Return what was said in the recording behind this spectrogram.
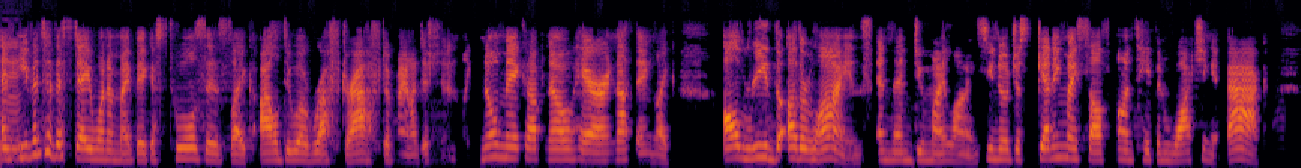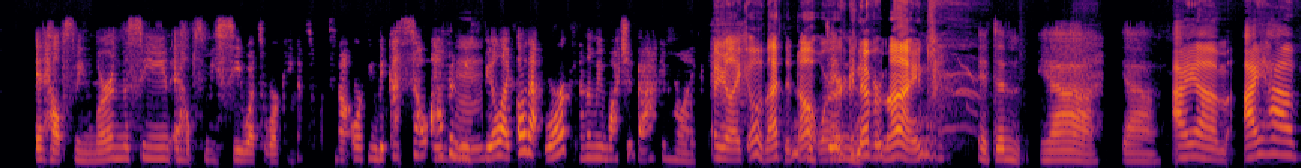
And Mhm. even to this day, one of my biggest tools is like I'll do a rough draft of my audition, like no makeup, no hair, nothing. Like I'll read the other lines and then do my lines. You know, just getting myself on tape and watching it back, it helps me learn the scene. It helps me see what's working and what's not working because so often we Mhm. feel like, oh, that worked. And then we watch it back and we're like, And you're like, oh, that did not work. didn't. Never mind. it didn't. Yeah. Yeah. I um I have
